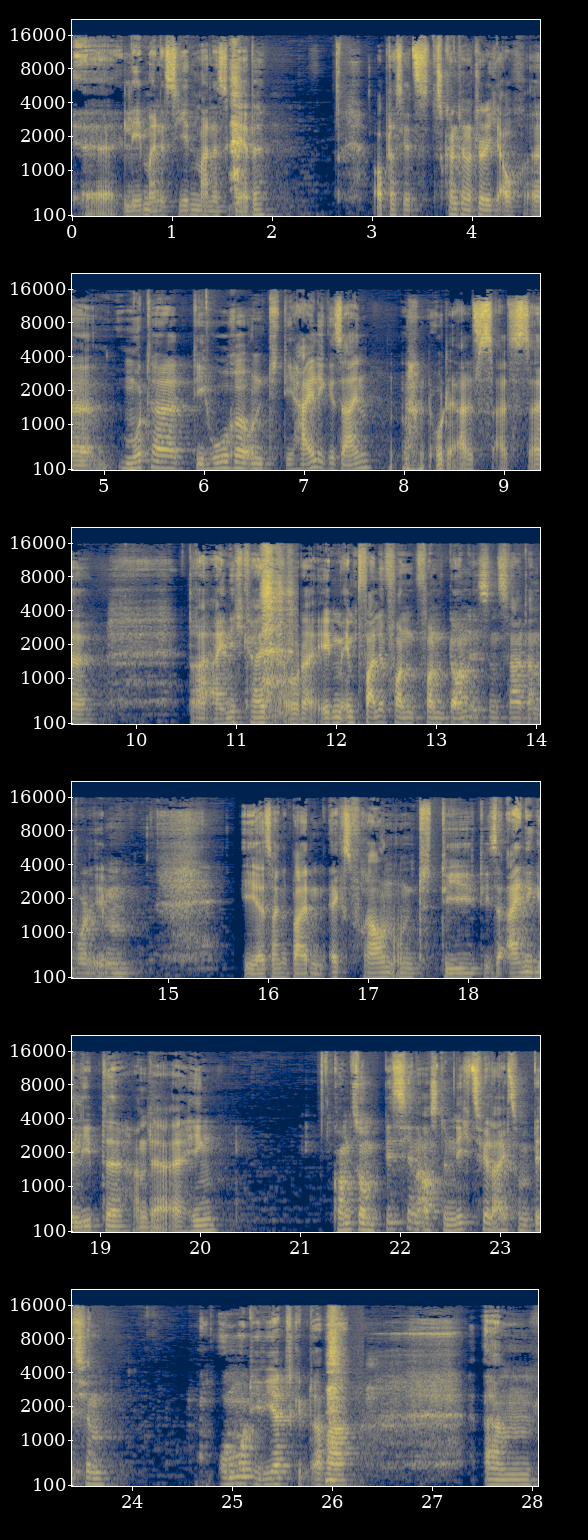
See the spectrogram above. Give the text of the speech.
äh, Leben eines jeden Mannes gäbe. Ob das jetzt, das könnte natürlich auch äh, Mutter, die Hure und die Heilige sein oder als, als äh, Dreieinigkeit oder eben im Falle von, von Don ist es halt dann wohl eben eher seine beiden Ex-Frauen und die, diese eine Geliebte, an der er hing. Kommt so ein bisschen aus dem Nichts vielleicht, so ein bisschen unmotiviert, gibt aber ähm,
